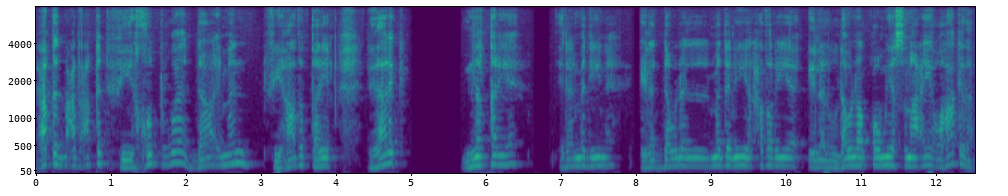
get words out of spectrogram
عقد بعد عقد في خطوة دائما في هذا الطريق. لذلك من القرية إلى المدينة إلى الدولة المدنية الحضرية إلى الدولة القومية الصناعية وهكذا.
